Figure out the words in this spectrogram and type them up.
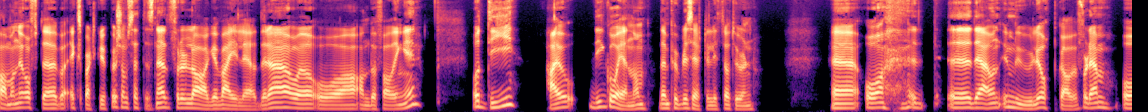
har man jo ofte ekspertgrupper som settes ned for å lage veiledere og, og anbefalinger. Og de er jo De går gjennom den publiserte litteraturen. Eh, og eh, det er jo en umulig oppgave for dem å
